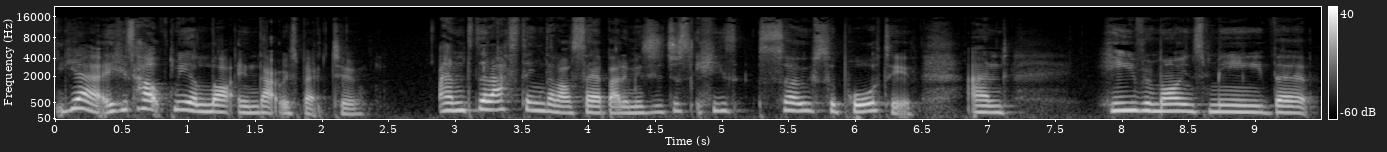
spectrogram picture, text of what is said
yeah, he's helped me a lot in that respect too. And the last thing that I'll say about him is he's just he's so supportive and he reminds me that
